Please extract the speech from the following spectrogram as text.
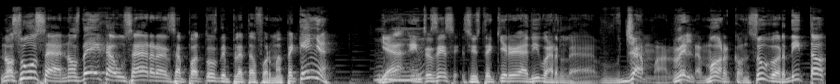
nos usa, nos deja usar zapatos de plataforma pequeña. ¿Ya? Entonces, si usted quiere avivar la llama del amor con su gordito,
